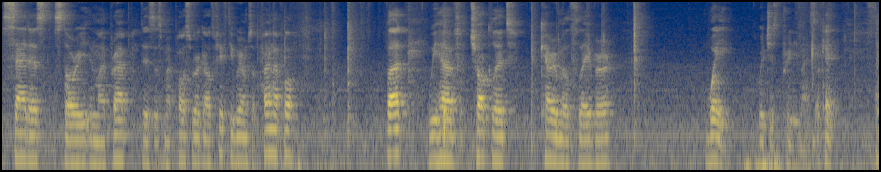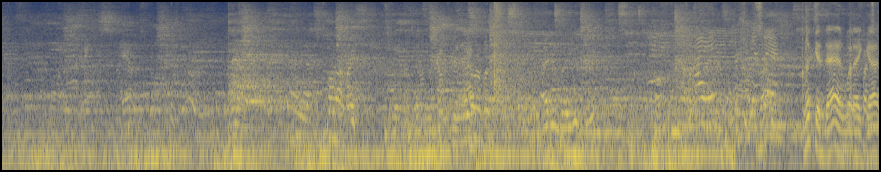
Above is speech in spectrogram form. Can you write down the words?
saddest story in my prep. This is my post workout 50 grams of pineapple. But we have chocolate caramel flavor whey, which is pretty nice. Okay. Look at that, what I got.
